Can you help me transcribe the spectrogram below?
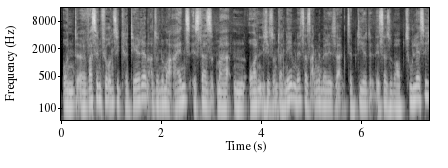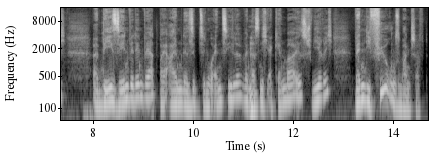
Und äh, was sind für uns die Kriterien? Also Nummer eins, ist das mal ein ordentliches Unternehmen? Ist das angemeldet, ist das akzeptiert, ist das überhaupt zulässig? Äh, B, sehen wir den Wert bei einem der 17 UN-Ziele? Wenn mhm. das nicht erkennbar ist, schwierig. Wenn die Führungsmannschaft,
